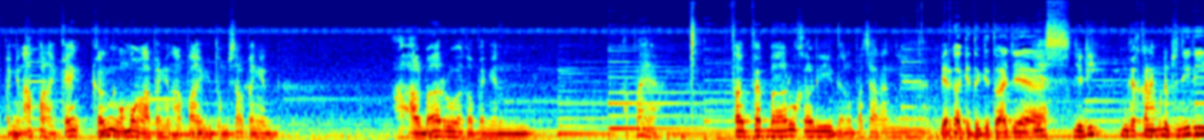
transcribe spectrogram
pengen apa lah kayak kalian ngomong lah pengen apa gitu. Misal pengen hal-hal baru atau pengen apa ya vibe vibe baru kali dalam pacarannya. Biar gak gitu-gitu aja ya. Yes jadi nggak kalian pendam sendiri.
